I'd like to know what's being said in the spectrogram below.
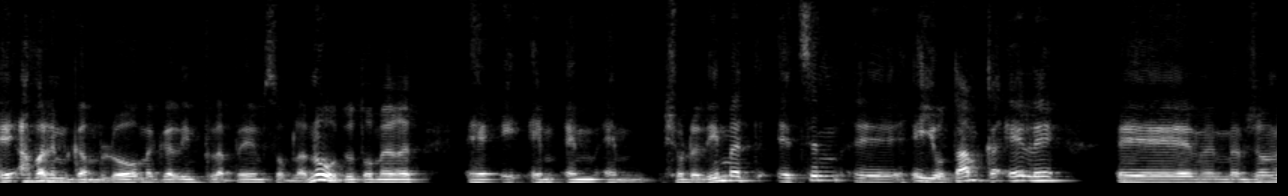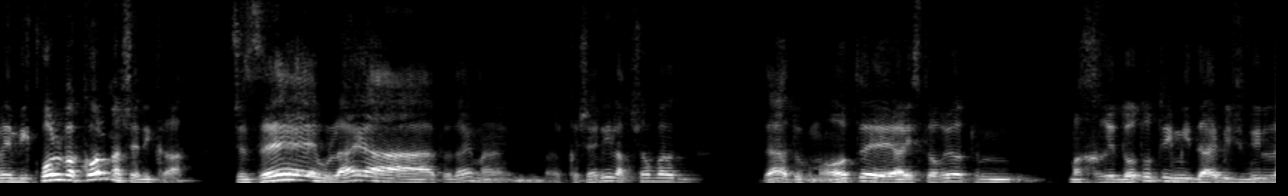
אה, אבל הם גם לא מגלים כלפיהם סובלנות, זאת אומרת, אה, אה, הם, הם, הם שוללים את עצם היותם כאלה מכל וכל מה שנקרא, שזה אולי, אתה יודע, קשה לי לחשוב על, יודע, הדוגמאות ההיסטוריות מחרידות אותי מדי בשביל,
